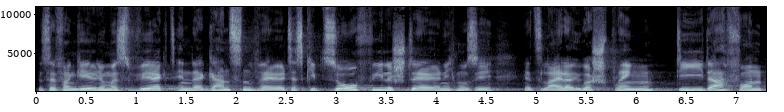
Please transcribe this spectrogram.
Das Evangelium, es wirkt in der ganzen Welt. Es gibt so viele Stellen, ich muss sie jetzt leider überspringen, die davon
